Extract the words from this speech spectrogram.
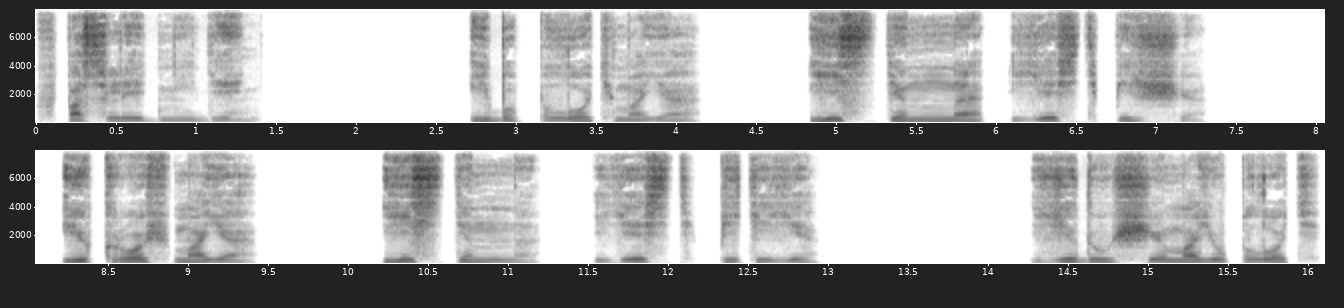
в последний день. Ибо плоть моя истинно есть пища, и кровь моя истинно есть питье. Едущий мою плоть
